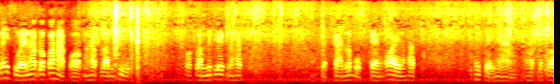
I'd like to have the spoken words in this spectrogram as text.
ไม่สวยนะครับ เราก็หักออกนะครับลำที่พวกลำเล็ก ๆนะครับ จัดการระบบแปลงอ้อยนะครับ ให้สวยงามนะครับ แล้วก็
